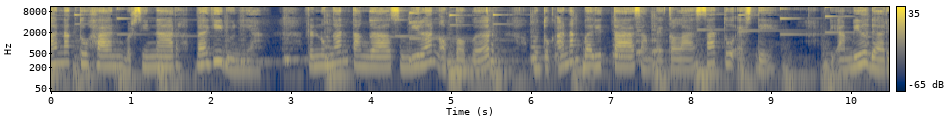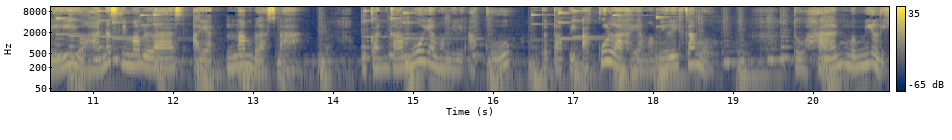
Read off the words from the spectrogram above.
anak Tuhan bersinar bagi dunia. Renungan tanggal 9 Oktober untuk anak balita sampai kelas 1 SD. Diambil dari Yohanes 15 ayat 16a. Bukan kamu yang memilih aku, tetapi akulah yang memilih kamu. Tuhan memilih.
